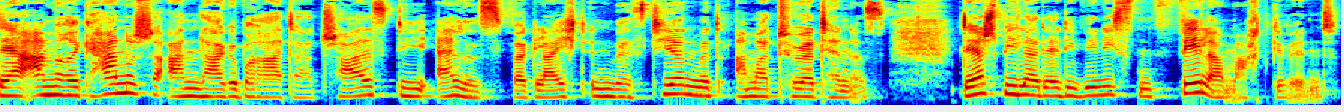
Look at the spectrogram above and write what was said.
Der amerikanische Anlageberater Charles D. Ellis vergleicht Investieren mit Amateurtennis. Der Spieler, der die wenigsten Fehler macht, gewinnt.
